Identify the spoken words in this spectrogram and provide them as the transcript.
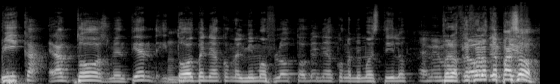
Vika, eran todos, ¿me entiendes? Y todos venían con el mismo flow, todos venían con el mismo estilo. El mismo Pero ¿qué fue lo que pasó?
